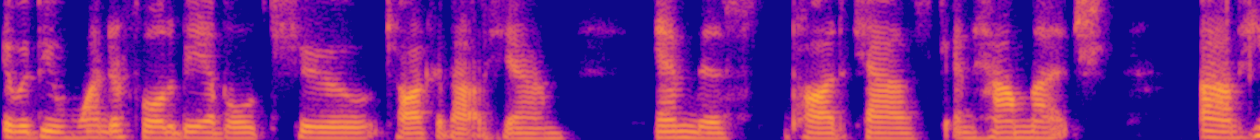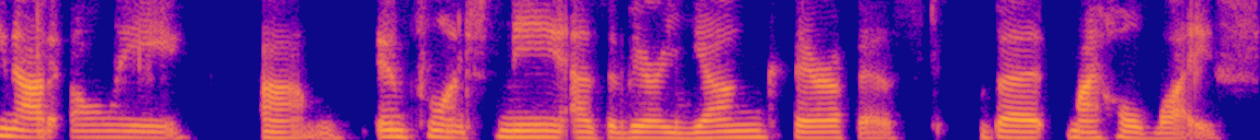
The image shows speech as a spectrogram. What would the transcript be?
it would be wonderful to be able to talk about him in this podcast and how much um, he not only um, influenced me as a very young therapist, but my whole life.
